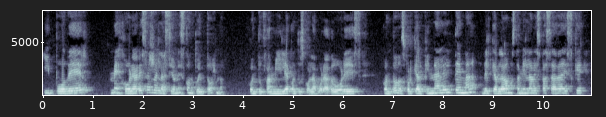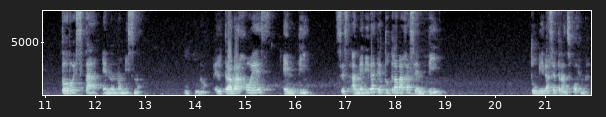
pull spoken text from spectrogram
y poder mejorar esas relaciones con tu entorno, con tu familia, con tus colaboradores, con todos, porque al final el tema del que hablábamos también la vez pasada es que todo está en uno mismo. ¿No? El trabajo es en ti. Entonces, a medida que tú trabajas en ti, tu vida se transforma.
